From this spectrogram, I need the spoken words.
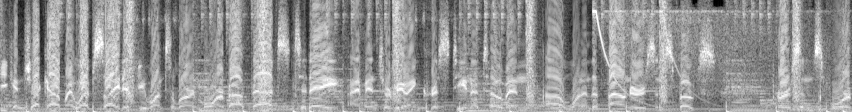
you can check out my website if you want to learn more about that. Today I'm interviewing Christina Tobin, uh, one of the founders and spokespersons for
